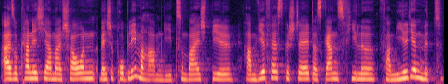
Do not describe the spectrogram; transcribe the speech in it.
Also kann ich ja mal schauen, welche Probleme haben die. Zum Beispiel haben wir festgestellt, dass ganz viele Familien mit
